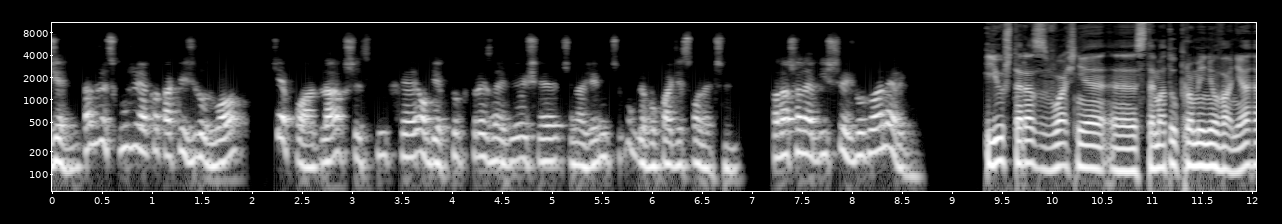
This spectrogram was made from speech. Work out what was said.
Ziemi. Także służy jako takie źródło ciepła dla wszystkich e, obiektów, które znajdują się czy na Ziemi, czy w ogóle w Układzie Słonecznym. To nasze najbliższe źródło energii. I już teraz właśnie e, z tematu promieniowania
